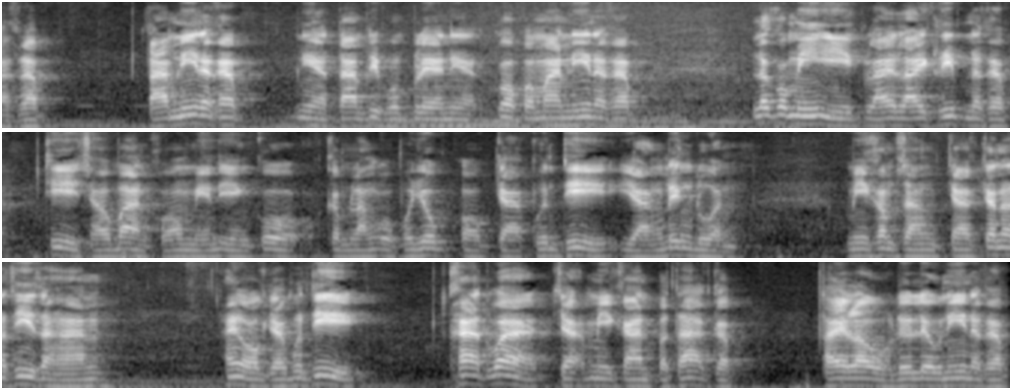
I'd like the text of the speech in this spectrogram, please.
นะครับ ตามนี้นะครับเนี่ยตามที่ผมแปลเนี่ยก็ประมาณนี้นะครับ แล้วก็มีอีกหลายๆคลิปนะครับ ที่ชาวบ้านของเมียนเองก็กำลังอพยพออกจากพื้นที่อย่างเร่งด่วน มีคำสั่งจากเจ้าหน้าที่ทหาร ให้ออกจากพื้นที่คาดว่าจะมีการประทะกับไทยเราเร็วๆนี้นะครับ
